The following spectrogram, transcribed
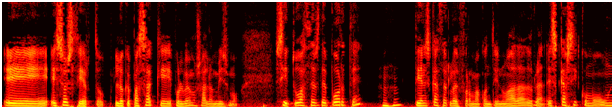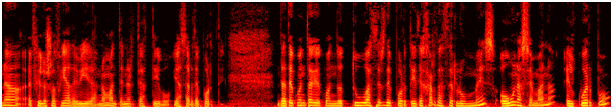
eh, eso es cierto. Lo que pasa que volvemos a lo mismo. Si tú haces deporte, tienes que hacerlo de forma continuada. Durante, es casi como una filosofía de vida, ¿no? Mantenerte activo y hacer deporte. Date cuenta que cuando tú haces deporte y dejas de hacerlo un mes o una semana, el cuerpo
